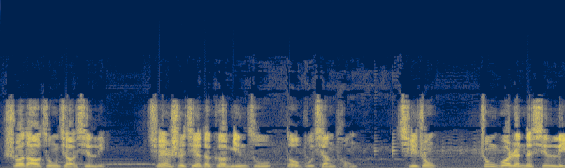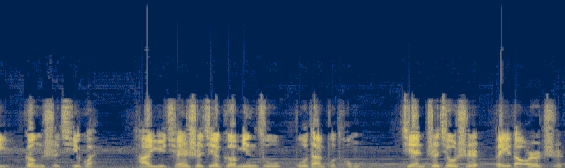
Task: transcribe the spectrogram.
说到宗教心理，全世界的各民族都不相同，其中中国人的心理更是奇怪。他与全世界各民族不但不同，简直就是背道而驰。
